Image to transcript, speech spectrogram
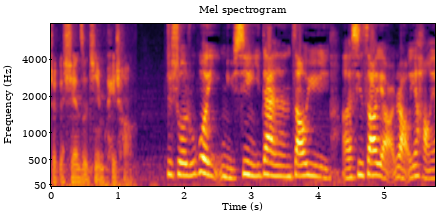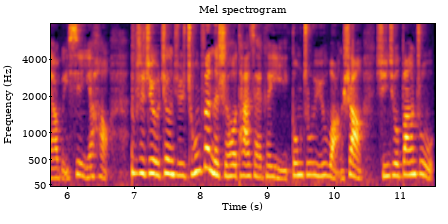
这个仙子进行赔偿。是说，如果女性一旦遭遇呃性骚扰扰也好呀，猥亵也好，是不是只有证据充分的时候，她才可以公诸于网上寻求帮助？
